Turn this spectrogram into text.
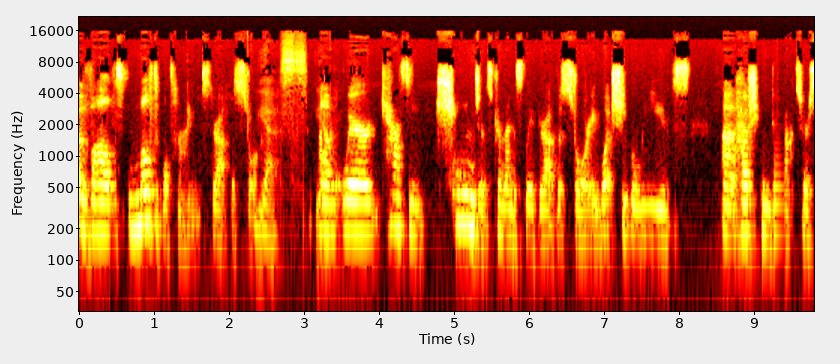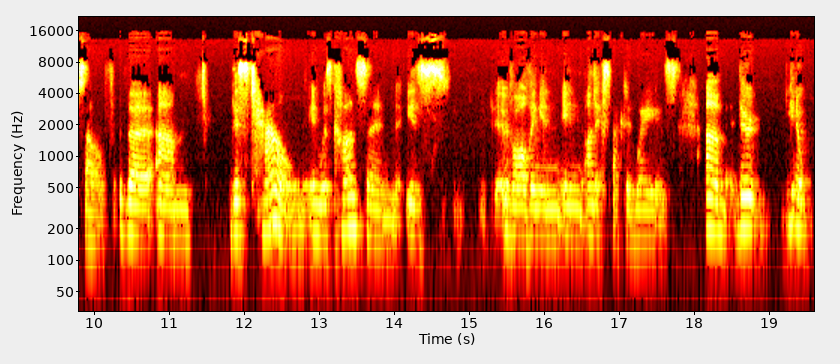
evolves multiple times throughout the story. Yes. Yeah. Um, where Cassie changes tremendously throughout the story, what she believes, uh, how she conducts herself. The um, this town in Wisconsin is evolving in in unexpected ways. Um, there, you know,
